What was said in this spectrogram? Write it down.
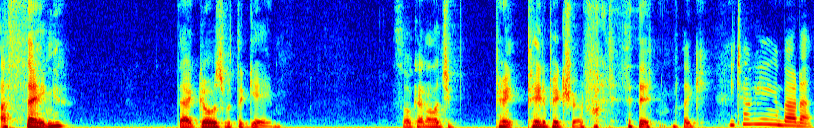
a thing that goes with the game. So I'll kind of let you paint, paint a picture of what it, like. You talking about a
